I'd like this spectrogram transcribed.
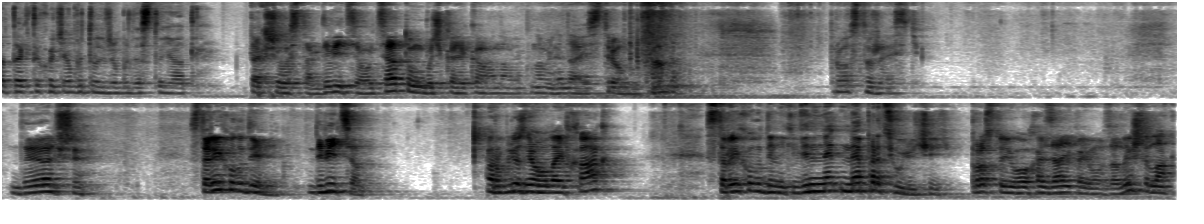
А так то хоча б тут вже буде стояти. Так що ось так. Дивіться, оця тумбочка, яка вона, як вона виглядає стрьомно, правда? Просто жесть. Далі. Старий холодильник. Дивіться. Роблю з нього лайфхак. Старий холодильник, він не, не працюючий. Просто його хазяйка його залишила.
